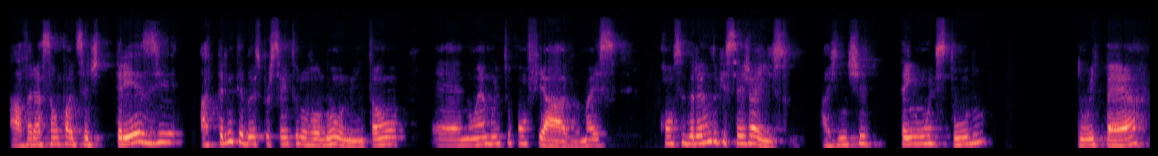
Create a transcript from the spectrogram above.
a variação pode ser de 13% a 32% no volume, então é, não é muito confiável. Mas, considerando que seja isso, a gente tem um estudo do IPEA,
